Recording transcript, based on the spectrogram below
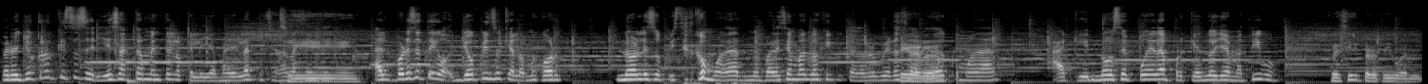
Pero yo creo que eso sería exactamente lo que le llamaría la atención a la gente. Al- por eso te digo, yo pienso que a lo mejor no le supiste acomodar. Me parece más lógico que no lo hubieras Sí, sabido ¿verdad? acomodar a que no se pueda porque es lo llamativo. Pues sí, pero te digo, el-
